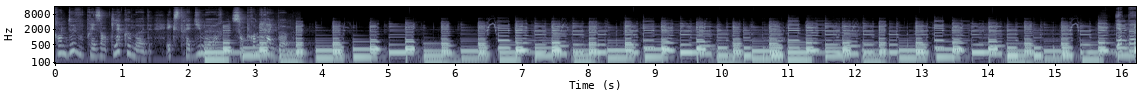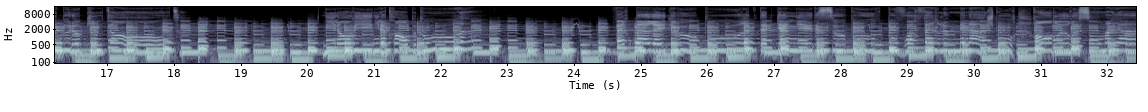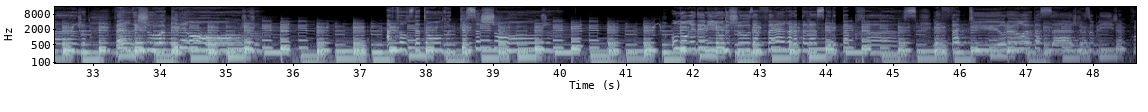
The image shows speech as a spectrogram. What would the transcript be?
32 vous présente La Commode, extrait d'Humeur, son premier album. Y a pour rendre heureux son mariage, faire des choix qui dérangent, à force d'attendre que ça change. On aurait des millions de choses à faire à la place que les paperasses, les factures, le repassage nous obligent à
